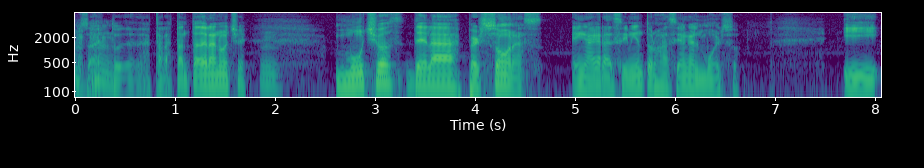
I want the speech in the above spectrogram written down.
o sea, esto- hasta las tantas de la noche. mm. Muchos de las personas en agradecimiento nos hacían almuerzo. Y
